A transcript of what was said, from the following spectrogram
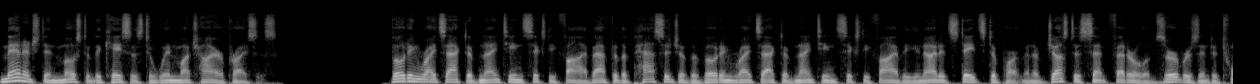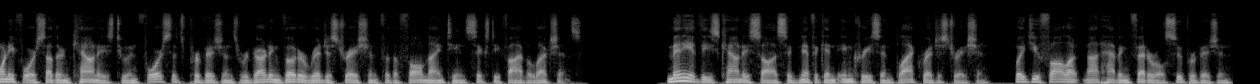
managed in most of the cases to win much higher prices. Voting Rights Act of 1965 After the passage of the Voting Rights Act of 1965, the United States Department of Justice sent federal observers into 24 southern counties to enforce its provisions regarding voter registration for the fall 1965 elections. Many of these counties saw a significant increase in black registration, but Eufaula, not having federal supervision,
